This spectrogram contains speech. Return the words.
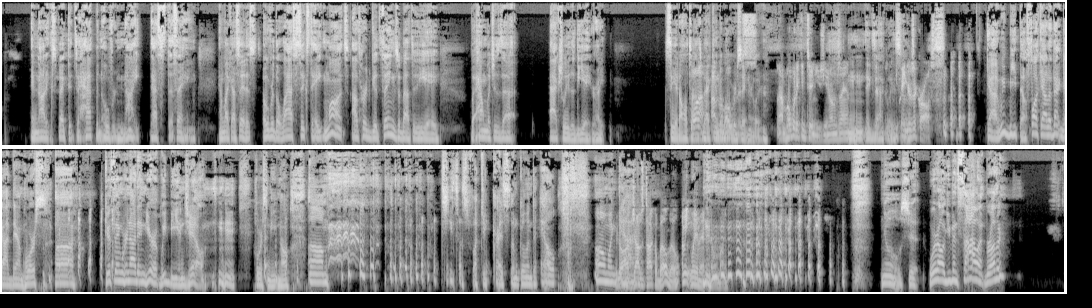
and not expect it to happen overnight. That's the thing. And like I said, it's over the last six to eight months, I've heard good things about the VA, but how much is that actually the VA, right? See, it all ties Well, back I'm- into I'm what we were saying earlier. I'm hoping it continues. You know what I'm saying? Mhm, exactly. So- Fingers are crossed. God, we beat the fuck out of that goddamn horse. Uh, good thing we're not in Europe. We'd be in jail. horse meat and all. Um, Jesus fucking Christ. I'm going to hell. Oh my we God. We don't have jobs at Taco Bell though. I mean, wait a minute. Never mind. Oh shit. WarDawg, you've been silent, brother.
